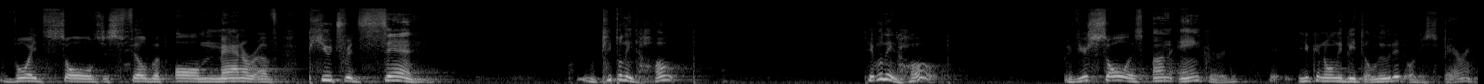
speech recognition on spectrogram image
Void souls just filled with all manner of putrid sin. People need hope. People need hope. But if your soul is unanchored, you can only be deluded or despairing.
